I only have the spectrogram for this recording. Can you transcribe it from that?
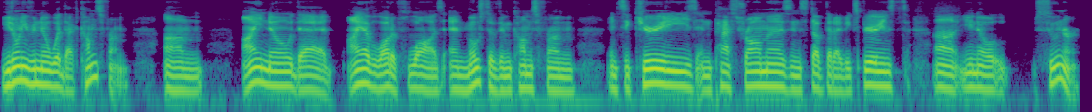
you don't even know what that comes from. Um, I know that I have a lot of flaws, and most of them comes from insecurities and past traumas and stuff that I've experienced, uh, you know, sooner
